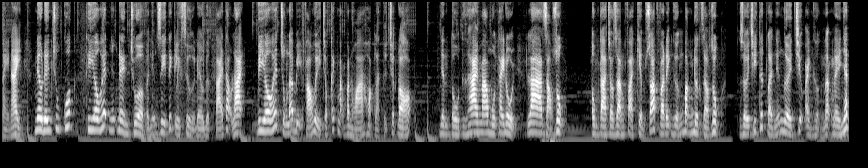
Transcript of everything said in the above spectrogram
Ngày nay, nếu đến Trung Quốc thì hầu hết những đền chùa và những di tích lịch sử đều được tái tạo lại vì hầu hết chúng đã bị phá hủy trong cách mạng văn hóa hoặc là từ trước đó. Nhân tố thứ hai Mao muốn thay đổi là giáo dục. Ông ta cho rằng phải kiểm soát và định hướng bằng được giáo dục. Giới tri thức là những người chịu ảnh hưởng nặng nề nhất.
